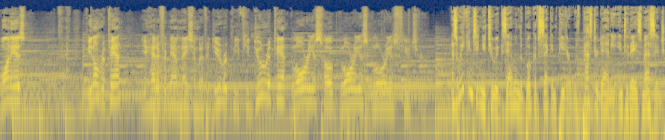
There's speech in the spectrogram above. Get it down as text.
One is, if you don't repent, you're headed for damnation. But if you do, if you do repent, glorious hope, glorious, glorious future. As we continue to examine the book of 2 Peter with Pastor Danny in today's message,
